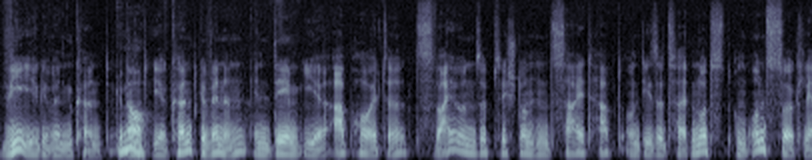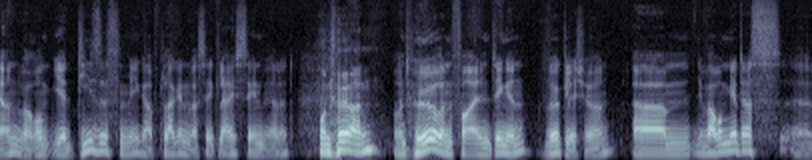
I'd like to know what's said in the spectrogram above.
Wie ihr gewinnen könnt. Genau. Und ihr könnt gewinnen, indem ihr ab heute 72 Stunden Zeit habt und diese Zeit nutzt, um uns zu erklären, warum ihr dieses Mega-Plugin, was ihr gleich sehen werdet, Und hören. und hören vor allen Dingen, wirklich hören, ähm, warum ihr das äh,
